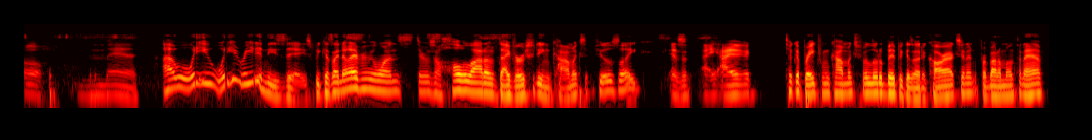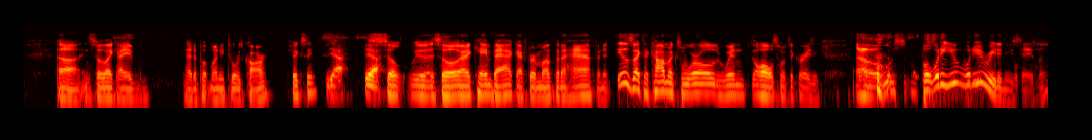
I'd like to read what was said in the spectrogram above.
Oh man. Uh, what do you what do you read in these days? Because I know everyone's there's a whole lot of diversity in comics. It feels like as I, I took a break from comics for a little bit because I had a car accident for about a month and a half, uh, and so like I had to put money towards car fixing. Yeah, yeah. So so I came back after a month and a half, and it feels like the comics world went all sorts of crazy. Uh, but what do you what are you reading these days, man?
